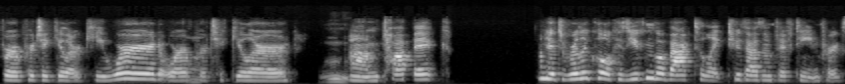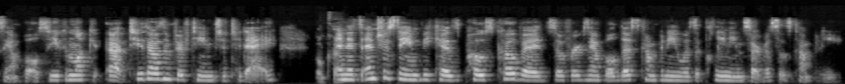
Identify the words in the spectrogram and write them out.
for a particular keyword or a uh-huh. particular mm. um, topic and it's really cool because you can go back to like 2015, for example. So you can look at 2015 to today. Okay. And it's interesting because post COVID, so for example, this company was a cleaning services company.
